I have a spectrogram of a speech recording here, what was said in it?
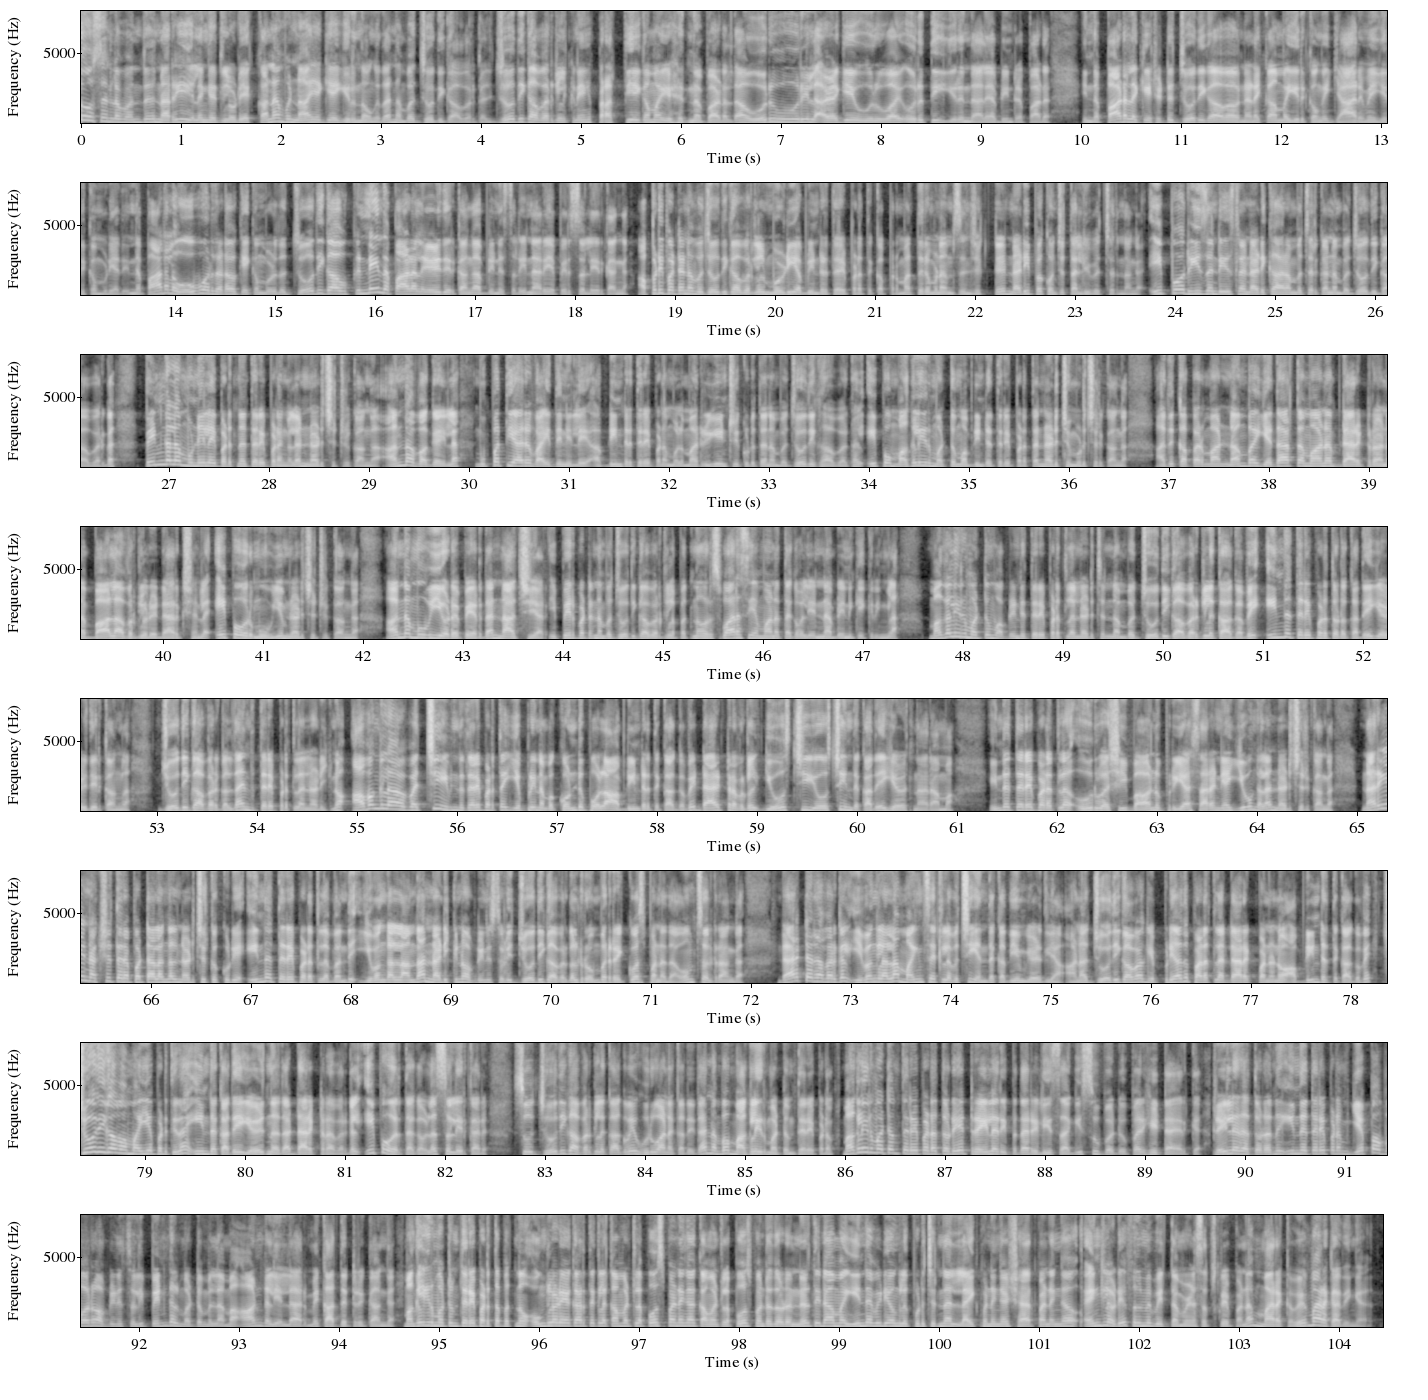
தௌசண்ட்ல வந்து நிறைய இளைஞர்களுடைய கனவு நாயகியாக இருந்தவங்க தான் நம்ம ஜோதிகா அவர்கள். ஜோதிகா அவர்களுக்குன்னே பிரத்யேகமாக எழுதின பாடல் தான் "ஒரு ஊரில் அழகே உருவாய் ஒரு தீ இருந்தாலே அப்படின்ற பாடல். இந்த பாடலை கேட்டுட்டு ஜோதிகாவை நினைக்காம இருக்கவங்க யாருமே இருக்க முடியாது. இந்த பாடலை ஒவ்வொரு தடவை கேட்கும் பொழுது ஜோதிகாவுக்குன்னே இந்த பாடலை எழுதியிருக்காங்க அப்படின்னு சொல்லி நிறைய பேர் சொல்லியிருக்காங்க. அப்படிப்பட்ட நம்ம ஜோதிகா அவர்கள் மொழி அப்படின்ற திரைப்படத்துக்கு அப்புறமா திருமணம் செஞ்சுக்கிட்டு நடிப்பை கொஞ்சம் தள்ளி வச்சிருந்தாங்க. இப்போ ரீசன்ட் டேஸில் நடிக்க ஆரம்பிச்சிருக்க நம்ம ஜோதிகா அவர்கள் பெண்களை முன்னிலைப்படுத்தின திரைப்படங்களை நடிச்சிட்டு இருக்காங்க. அந்த வகையில் 36 வயது நிலை அப்படின்ற திரைப்படம் மூலமா ரீஎன்ட்ரி கொடுத்த நம்ம ஜோதிகா அவர்கள் இப்போ மகளிர் மட்டும் அப்படின்ற திரைப்படத்தை நடிச்சு முடிச்சிருக்காங்க. அதுக்கப்புறமா நம்ம எதார்த்தமான டேரக்டரான பாலா அவர்களுடைய டேரக்ஷன்ல இப்போ ஒரு மூவியும் நடிச்சிட்டு இருக்காங்க. அந்த மூவியோட பேர் தான் நாச்சியார். இப்பேற்பட்ட நம்ம ஜோதிகா அவர்களை பத்தின ஒரு சுவாரஸ்யமான தகவல் என்ன அப்படின்னு கேட்குறீங்களா மகளிர் மட்டும் அப்படின்ற திரைப்படத்துல நடிச்ச நம்ம ஜோதிகா அவர்களுக்காகவே இந்த திரைப்படத்தோட கதையை எழுதியிருக்காங்களா ஜோதிகா அவர்கள் தான் இந்த திரைப்படத்துல நடிக்கணும். அவங்கள வச்சு இந்த திரைப்படத்தை எப்படி நம்ம கொண்டு போகலாம் அப்படின்றதுக்காகவே டேரக்டர் அவர்கள் யோசிச்சு யோசிச்சு இந்த கதையை எழுத்தினாராமா இந்த திரைப்படத்தில் ஊர்வஷி, பானுப்பிரியா, சரண்யா இவங்கெல்லாம் நடிச்சிருக்காங்க. நிறைய நட்சத்திர பட்டாளங்கள் நடிச்சிருக்கக்கூடிய இந்த திரைப்படத்தில் வந்து இவங்கெல்லாம் தான் நடிக்கணும் அப்படின்னு சொல்லி ஜோதிகா அவர்கள் ரொம்ப ரெக்வெஸ்ட் பண்ணதாகவும் சொல்கிறாங்க டேரக்டர் அவர்கள் இவங்களெல்லாம் மைண்ட் செட்டில் வச்சு எந்த கதையும் எழுதலையா ஆனால் ஜோதிகாவை எப்படியாவது படத்தில் டைரக்ட் பண்ணணும் அப்படின்றதுக்காகவே ஜோதிகாவை மையப்படுத்தி தான் இந்த கதையை எழுதினதா டேரக்டர் அவர்கள் இப்போ ஒரு தகவலை சொல்லியிருக்காரு. ஸோ ஜோதிகா அவர்களுக்காகவே உருவான கதை தான் நம்ம மகளிர் மட்டும் திரைப்படம். மகளிர் மட்டும் திரைப்படத்துடைய ட்ரெய்லர் இப்போ தான் ரிலீஸ் ஆகி சூப்பர் டூப்பர் ஹிட் ஆயிருக்கு. ட்ரெய்லரை தொடர்ந்து இந்த திரைப்படம் எப்ப வரும் அப்படின்னு சொல்லி பெண்கள் மட்டும் இல்லாம ஆண்கள் எல்லாருமே காத்துட்டு இருக்காங்க. மகளிர் மட்டும் திரைப்படத்தை பத்தின உங்களுடைய கருத்துக்களை கமெண்ட்ல போஸ்ட் பண்ணுங்க. கமெண்ட்ல போஸ்ட் பண்றதோட நிறுத்திடாம இந்த வீடியோ உங்களுக்கு பிடிச்சிருந்தா லைக் பண்ணுங்க, ஷேர் பண்ணுங்க. எங்களுடைய ஃபில்மி வித் தமிழை சப்ஸ்கிரைப் பண்ண மறக்கவே மறக்காதீங்க.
